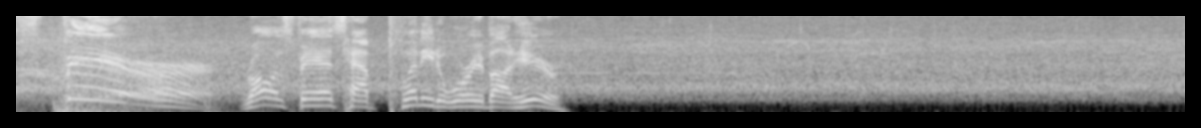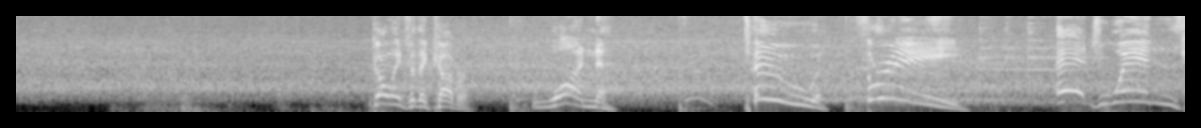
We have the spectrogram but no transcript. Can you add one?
Spear! Rollins fans have plenty to worry about here. Going for the cover. One, two, three. Edge wins.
